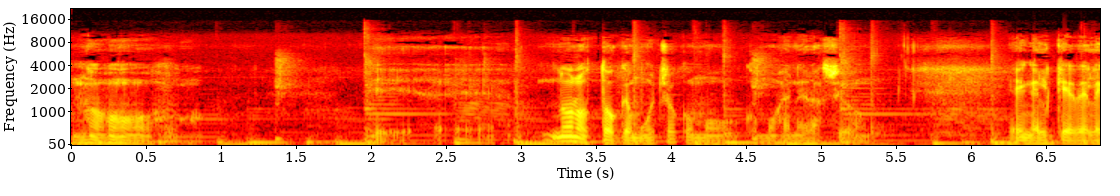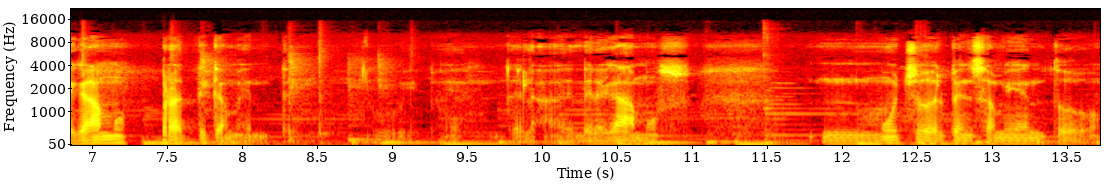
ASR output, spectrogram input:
no, eh, no nos toque mucho como, como, generación, en el que delegamos prácticamente, eh, delegamos mucho del pensamiento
